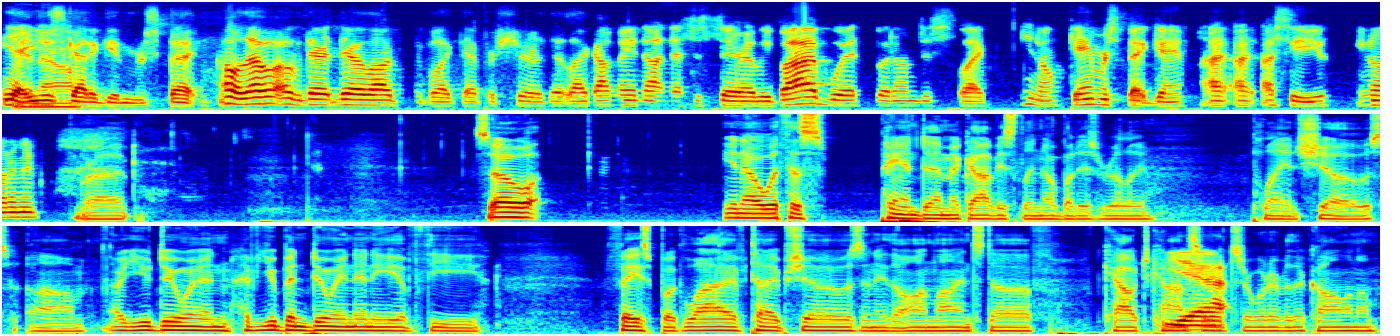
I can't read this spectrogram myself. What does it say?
Yeah, You you, just got to give them respect. Oh, that, oh, there there are a lot of people like that for sure. That like I may not necessarily vibe with, but I'm just like you know, game respect game. I I, I see you. You know what I mean? Right. So, you know, with this pandemic, obviously nobody's really playing shows. Um, are you doing? Have you been doing any of the Facebook Live type shows, any of the online stuff, couch concerts or whatever they're calling them?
